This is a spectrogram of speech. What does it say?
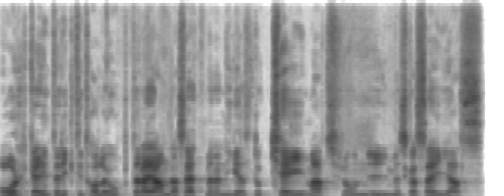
orkar inte riktigt hålla ihop det där i andra set. Men en helt okej match från Ymer ska sägas.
